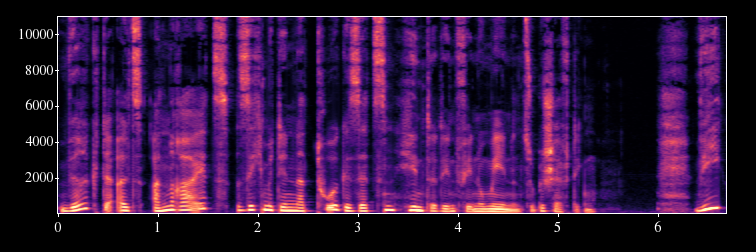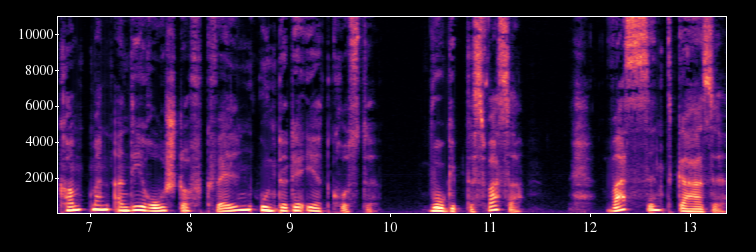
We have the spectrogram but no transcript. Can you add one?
wirkte als Anreiz, sich mit den Naturgesetzen hinter den Phänomenen zu beschäftigen. Wie kommt man an die Rohstoffquellen unter der Erdkruste? Wo gibt es Wasser? Was sind Gase?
